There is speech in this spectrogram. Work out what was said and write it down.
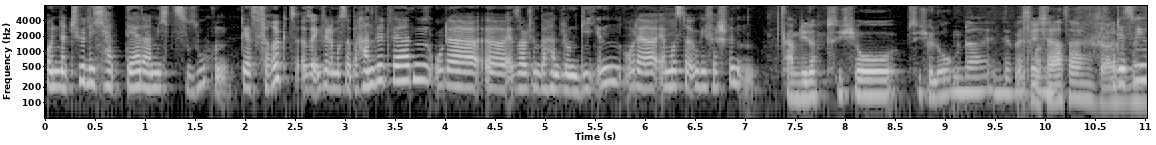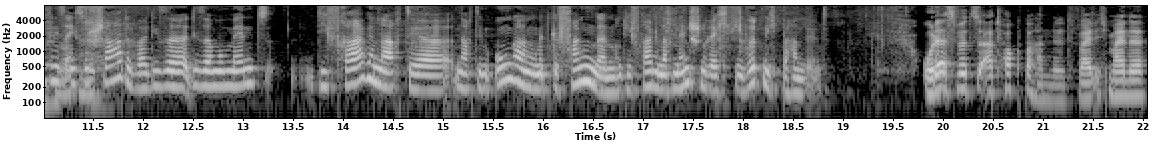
und natürlich hat der da nichts zu suchen. Der ist verrückt. Also entweder muss er behandelt werden oder äh, er sollte in Behandlung gehen oder er muss da irgendwie verschwinden. Haben die doch Psycho, Psychologen da in der Welt? Psychiater. Und deswegen finde ich es eigentlich so schade, weil dieser, dieser Moment, die Frage nach, der, nach dem Umgang mit Gefangenen und die Frage nach Menschenrechten wird nicht behandelt. Oder es wird so ad hoc behandelt, weil ich meine,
